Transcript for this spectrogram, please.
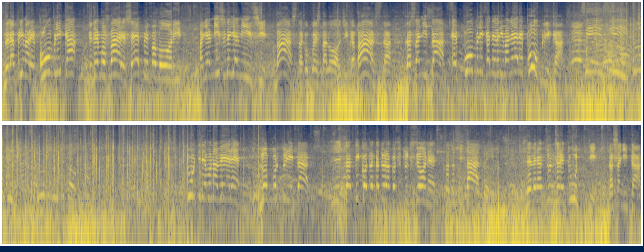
della prima repubblica che dobbiamo fare sempre favori agli amici degli amici. Basta con questa logica, basta. La sanità è pubblica, deve rimanere pubblica. Sì, sì, pubblica, la salute non si tocca. Tutti devono avere l'opportunità, l'articolo 32 della Costituzione, è stato citato, deve raggiungere tutti la sanità.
